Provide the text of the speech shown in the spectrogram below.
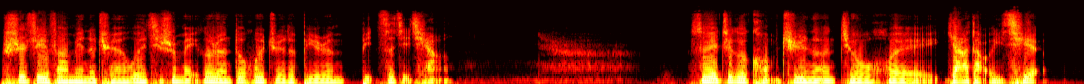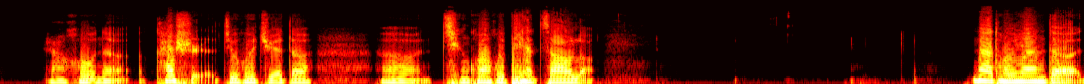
是这方面的权威，其实每个人都会觉得别人比自己强。所以这个恐惧呢就会压倒一切，然后呢开始就会觉得。呃，情况会变糟了。那同样的，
